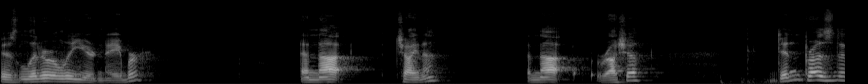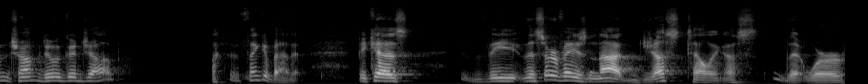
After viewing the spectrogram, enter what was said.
is literally your neighbor and not China and not Russia, didn't President Trump do a good job? Think about it. Because the, the survey is not just telling us that we're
